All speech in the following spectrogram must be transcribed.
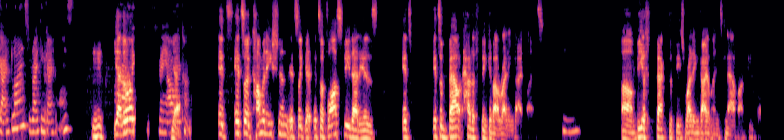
guidelines, writing guidelines. Mm-hmm. Yeah, they're like yeah. It's it's a combination. It's like a, it's a philosophy that is, it's it's about how to think about writing guidelines. Mm-hmm. Um, the effect that these writing guidelines can have on people.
